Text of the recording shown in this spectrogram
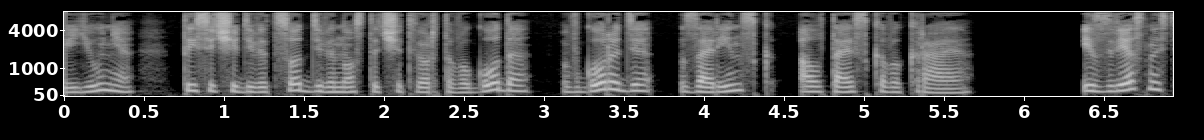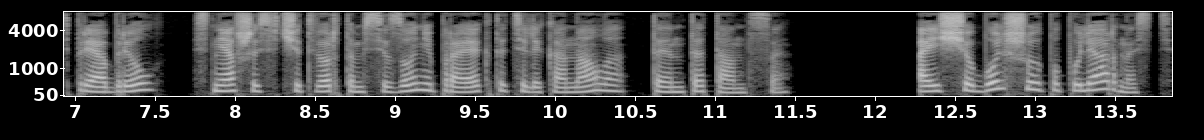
июня 1994 года в городе Заринск Алтайского края. Известность приобрел, снявшись в четвертом сезоне проекта телеканала ТНТ «Танцы». А еще большую популярность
